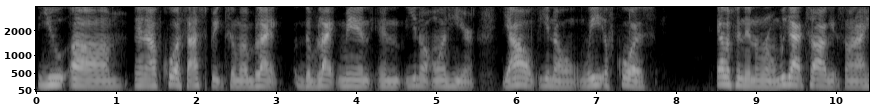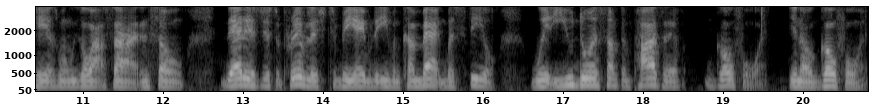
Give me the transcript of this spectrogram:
you um and of course I speak to my black the black men and you know on here y'all you know we of course elephant in the room. We got targets on our heads when we go outside. And so that is just a privilege to be able to even come back but still with you doing something positive go for it. You know go for it.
